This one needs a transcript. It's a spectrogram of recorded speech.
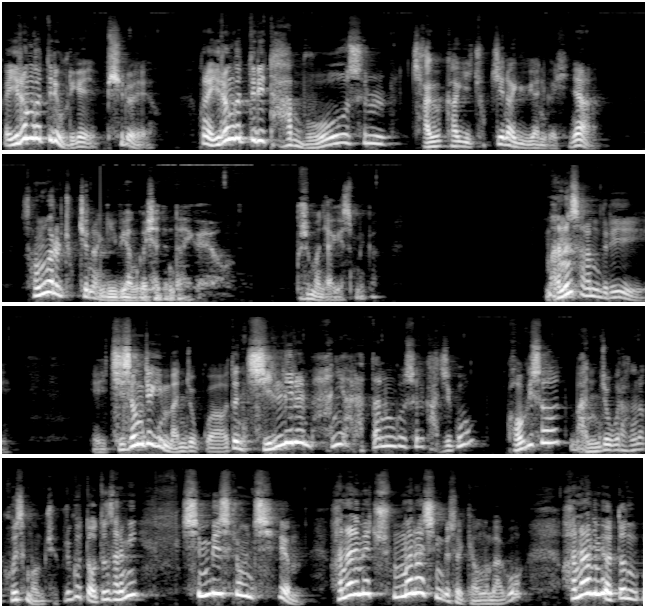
그러니까 이런 것들이 우리에게 필요해요. 그러나 이런 것들이 다 무엇을 자극하기, 촉진하기 위한 것이냐? 성화를 촉진하기 위한 것이어야 된다 이거예요. 무슨 말인지 알겠습니까? 많은 사람들이 지성적인 만족과 어떤 진리를 많이 알았다는 것을 가지고 거기서 만족을 하거나 거기서 멈춰요. 그리고 또 어떤 사람이 신비스러운 체험, 하나님의 충만하신 것을 경험하고 하나님의 어떤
